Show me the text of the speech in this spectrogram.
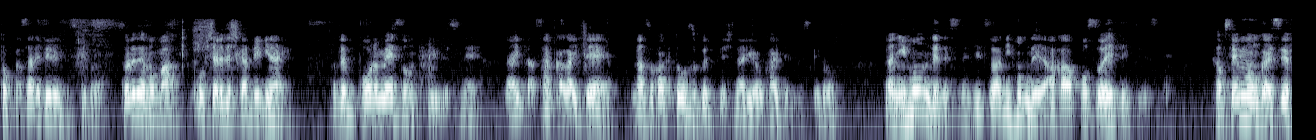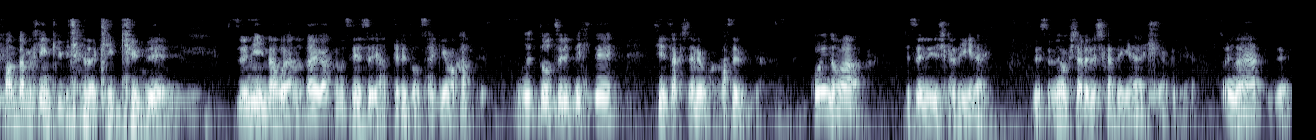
特化されてるんですけど、それでもまあ、オフィシャルでしかできない。例えば、ポール・メイソンっていうですね、ライター、作家がいて、謎かけ盗賊っていうシナリオを書いてるんですけど、日本でですね、実は日本で赤ポスを得ていてですね、専門家 SF ファンダム研究みたいな研究で、普通に名古屋の大学の先生やってると最近分かってですね、その人を連れてきて、新作シナリオを書かせるみたいな。こういうのは SNE でしかできないですよね。オフィシャルでしかできない企画で。そういうのをやってて、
